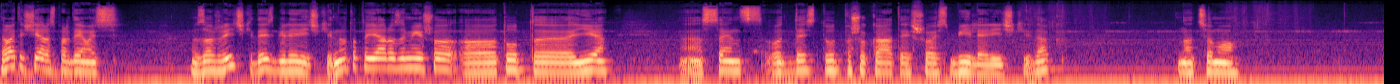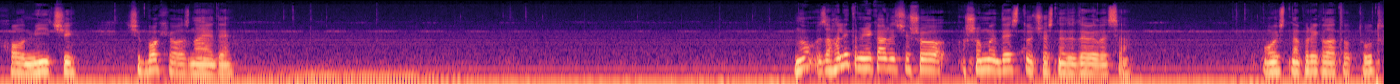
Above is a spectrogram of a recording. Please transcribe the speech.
Давайте ще раз перейдемось вздовж річки, десь біля річки. Ну, тобто я розумію, що е, тут е, є е, сенс от десь тут пошукати щось біля річки, так? На цьому холмі, чи, чи Бог його знає де. Ну, взагалі-то мені кажучи, що, що ми десь тут щось не додивилися. Ось, наприклад, отут.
